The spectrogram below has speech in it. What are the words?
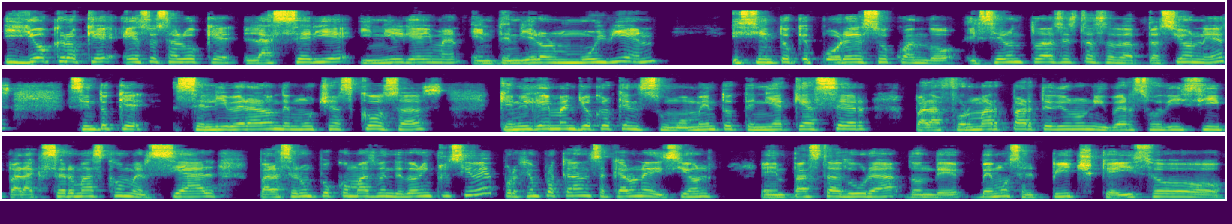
y yo creo que eso es algo que la serie y Neil Gaiman entendieron muy bien y siento que por eso cuando hicieron todas estas adaptaciones, siento que se liberaron de muchas cosas que Neil Gaiman yo creo que en su momento tenía que hacer para formar parte de un universo DC, para ser más comercial, para ser un poco más vendedor. Inclusive, por ejemplo, acaban de sacar una edición en pasta dura donde vemos el pitch que hizo,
